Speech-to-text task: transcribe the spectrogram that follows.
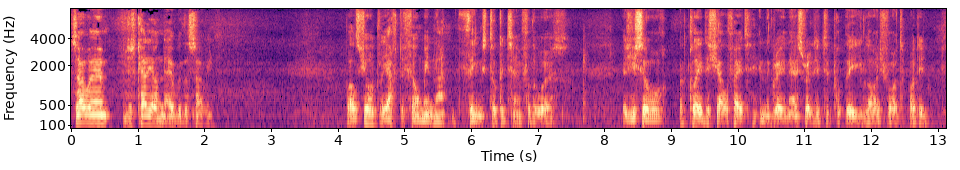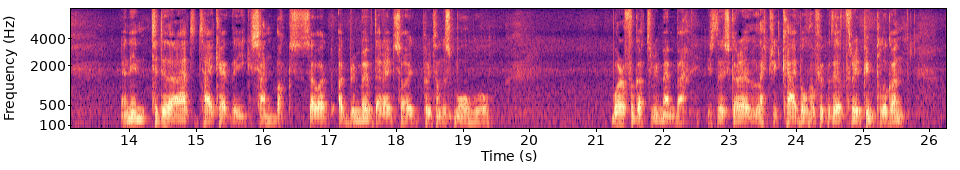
So um, just carry on now with the sewing. Well, shortly after filming that, things took a turn for the worse. As you saw, I'd cleared the shelf out in the greenhouse ready to put the large Vitopod in and then to do that I had to take out the sandbox. So I'd, I'd remove that outside put it on the small wall. What I forgot to remember is that it's got an electric cable off it with a three pin plug on.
